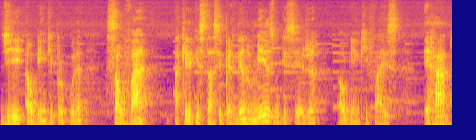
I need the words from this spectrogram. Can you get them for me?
de alguém que procura salvar aquele que está se perdendo, mesmo que seja alguém que faz errado.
